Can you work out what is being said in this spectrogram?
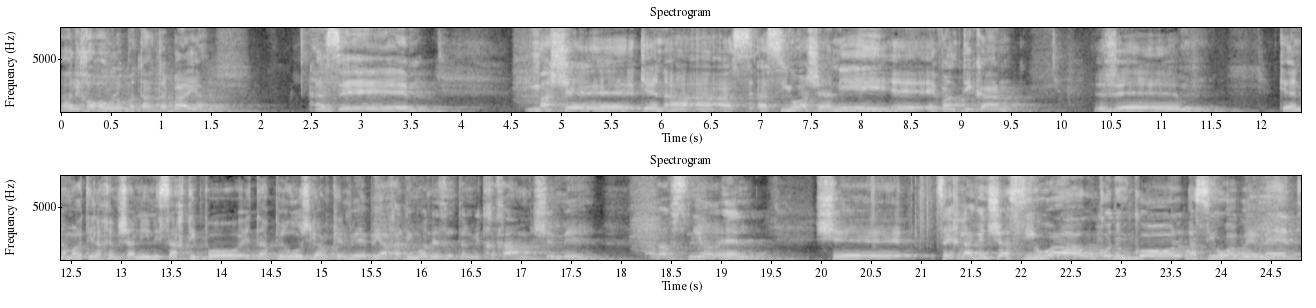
אבל לכאורה הוא לא פתר את הבעיה. אז אה, מה ש... כן, הסיוע שאני אה, הבנתי כאן, ו... כן, אמרתי לכם שאני ניסחתי פה את הפירוש גם כן ביחד עם עוד איזה תלמיד חכם בשם אה, הרב שניר הראל שצריך להבין שהסיוע הוא קודם כל הסיוע באמת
